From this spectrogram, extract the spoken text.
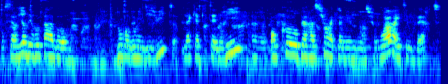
pour servir des repas à bord. Donc en 2018, la capitainerie, en coopération avec la mairie de Main-sur-Loire, a été ouverte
